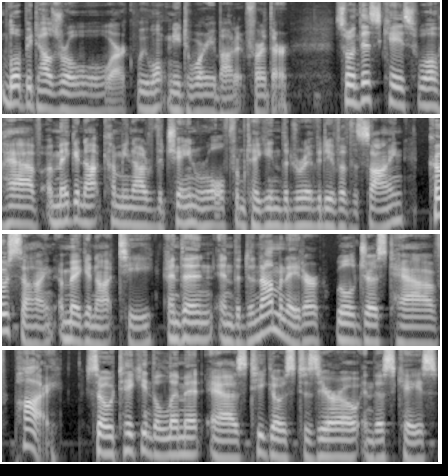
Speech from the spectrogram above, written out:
L'Hopital's rule will work. We won't need to worry about it further. So in this case, we'll have omega naught coming out of the chain rule from taking the derivative of the sine, cosine omega naught t, and then in the denominator, we'll just have pi. So taking the limit as t goes to 0 in this case,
